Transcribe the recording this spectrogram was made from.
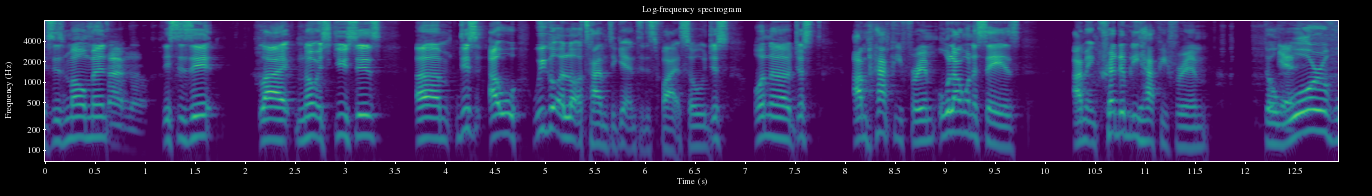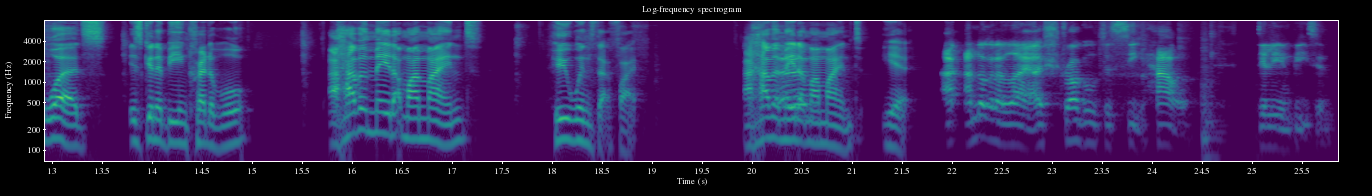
It's his moment. Time now. This is it. Like no excuses. Um, this I will. We got a lot of time to get into this fight, so just wanna just. I'm happy for him. All I want to say is, I'm incredibly happy for him. The Yeah. war of words is gonna be incredible. I haven't made up my mind who wins that fight. I haven't made up Um, my mind yet. I, I'm not gonna lie. I struggle to see how Dillian beats him.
